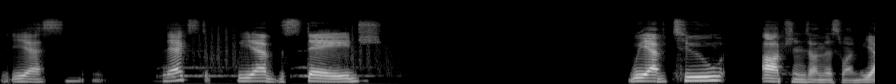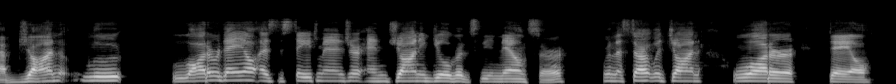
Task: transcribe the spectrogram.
yes, next we have the stage we have two options on this one. We have John Lauderdale as the stage manager and Johnny Gilbert as the announcer. We're going to start with John Lauderdale.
